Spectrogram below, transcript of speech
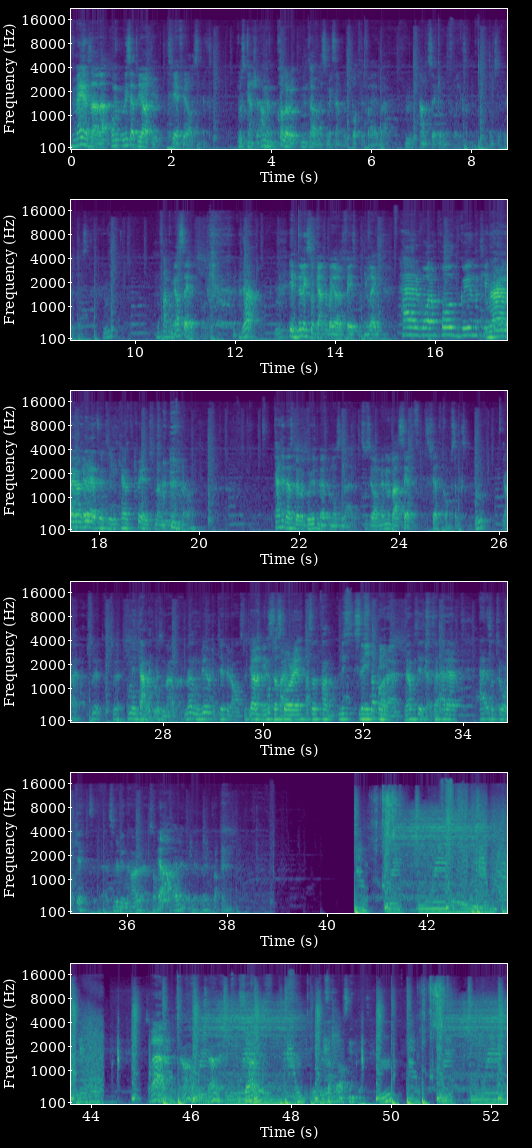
för mig är det så här, om vi säger att vi gör typ tre, fyra avsnitt. Då så kanske, ja men kollar upp, nu tar jag bara som exempel Spotify, bara ansöker om få liksom, att de släpper ut oss. Vad fan kommer jag säga det till folk? Ja. Inte liksom kanske bara göra ett Facebook-inlägg. Här är våran podd, gå in och klicka Nej, på länken. det är inte riktigt kanske cringe men... Ja. Kanske inte ens behöver gå ut med det på någon sån där social media, men bara säga säga till kompisar liksom. Mm. Ja, ja, absolut, absolut. Om inte annat kommer som bara, men vi har gjort typ tre, fyra avsnitt. Gör en Insta-story. Alltså fan, lys lyssna på peek. det. Ja, precis. Alltså, är, det, är det så tråkigt eh, så vill vi höra det. Så. Ja, eller hur? Sådär, Ja, då kör vi. då kör vi. Första avsnittet.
